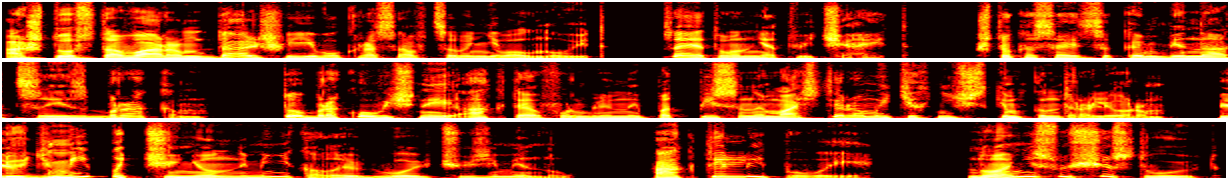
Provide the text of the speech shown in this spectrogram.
А что с товаром дальше, его Красавцева не волнует. За это он не отвечает. Что касается комбинации с браком, то браковочные акты оформлены, подписаны мастером и техническим контролером, людьми, подчиненными Николаю Львовичу Зимину. Акты липовые, но они существуют.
